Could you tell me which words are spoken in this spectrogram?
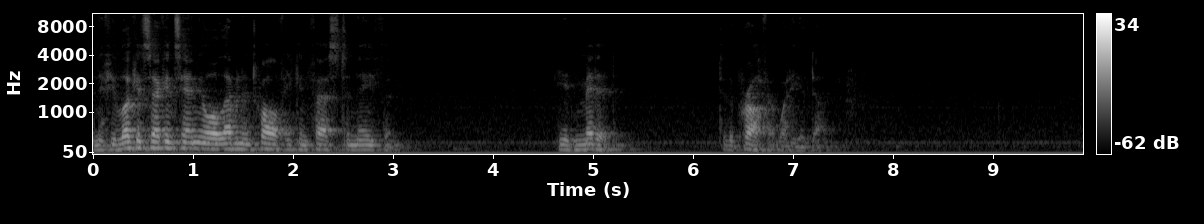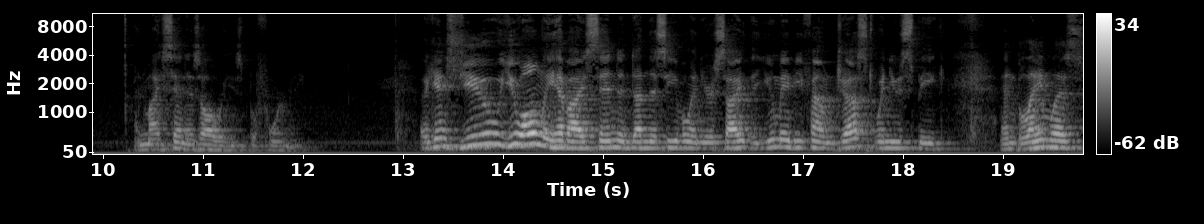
And if you look at 2 Samuel 11 and 12, he confessed to Nathan. He admitted to the prophet what he had done. And my sin is always before me. Against you, you only have I sinned and done this evil in your sight, that you may be found just when you speak and blameless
